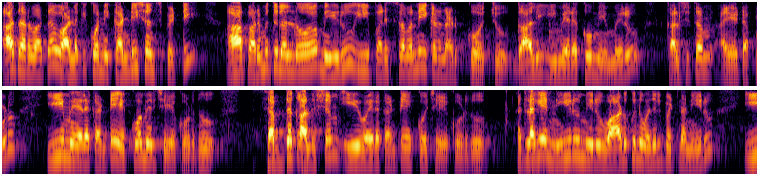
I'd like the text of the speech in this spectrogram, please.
ఆ తర్వాత వాళ్ళకి కొన్ని కండిషన్స్ పెట్టి ఆ పరిమితులలో మీరు ఈ పరిశ్రమని ఇక్కడ నడుపుకోవచ్చు. గాలి ఈ మేరకు మీ మీరు కలుషితం అయ్యేటప్పుడు ఈ మేర కంటే ఎక్కువ మీరు చేయకూడదు. శబ్ద కాలుష్యం ఈ మేర కంటే ఎక్కువ చేయకూడదు. అట్లాగే నీరు మీరు వాడుకుని వదిలిపెట్టిన నీరు ఈ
